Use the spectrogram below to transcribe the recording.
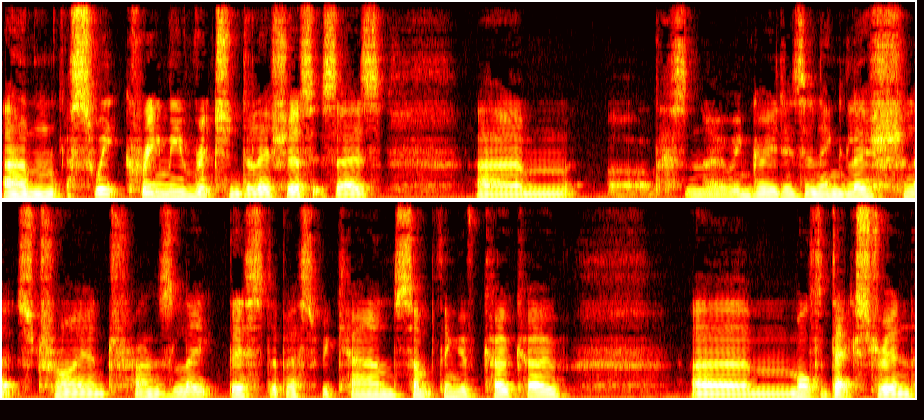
Um, sweet, creamy, rich and delicious, it says. Um, oh, there's no ingredients in English. Let's try and translate this the best we can. Something of cocoa, um, maltodextrin.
